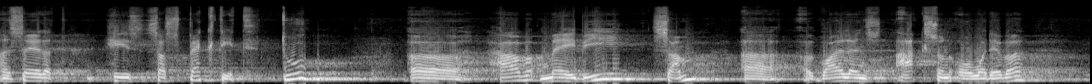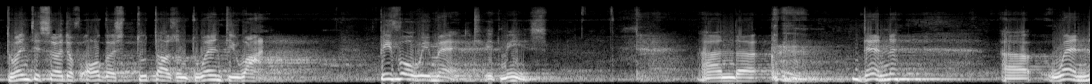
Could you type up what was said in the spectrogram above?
and said that he is suspected to uh, have maybe some uh, violence action or whatever 23rd of August 2021, before we met, it means. And uh, then, uh, when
